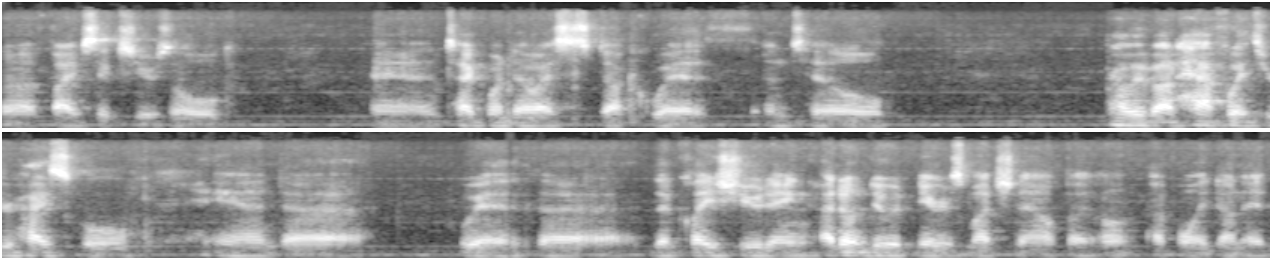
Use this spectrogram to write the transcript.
uh, five six years old, and taekwondo I stuck with until probably about halfway through high school, and with uh, the clay shooting, I don't do it near as much now, but I've only done it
